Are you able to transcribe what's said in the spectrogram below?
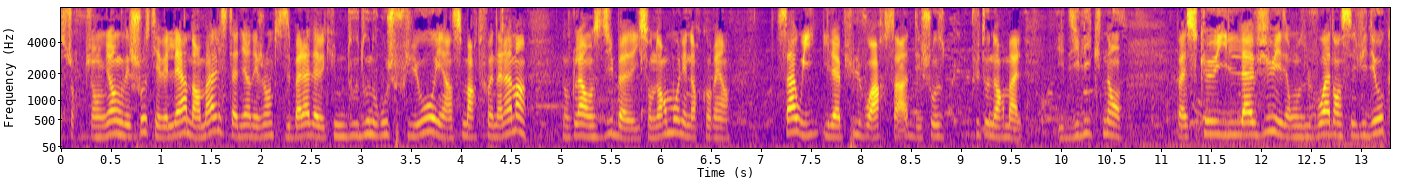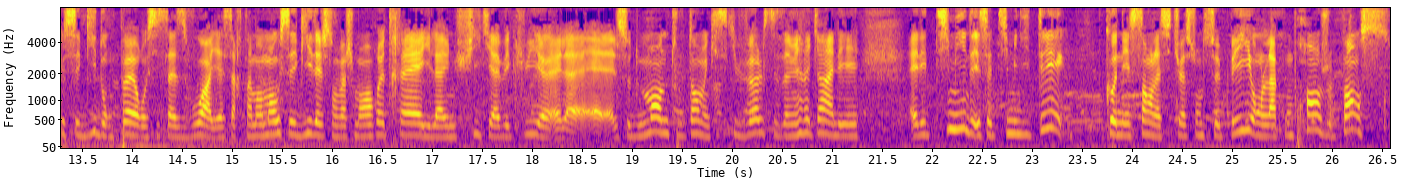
sur Pyongyang des choses qui avaient l'air normales, c'est-à-dire des gens qui se baladent avec une doudoune rouge fluo et un smartphone à la main. Donc là on se dit, bah, ils sont normaux les Nord-Coréens. Ça oui, il a pu le voir, ça, des choses plutôt normales. Idyllique non. parce qu'il l'a vu et on le voit dans ses vidéos que ses guides ont peur aussi, ça se voit. Il y a certains moments où ses guides, elles sont vachement en retrait. Il a une fille qui est avec lui, elle, elle, se demande tout le temps, mais qu'est-ce qu'ils veulent ces Américains? Elle est, elle est timide et cette timidité, connaissant la situation de ce pays, on la comprend, je pense,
